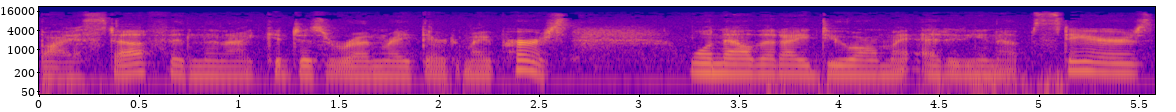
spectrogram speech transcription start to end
buy stuff and then I could just run right there to my purse. Well, now that I do all my editing upstairs,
